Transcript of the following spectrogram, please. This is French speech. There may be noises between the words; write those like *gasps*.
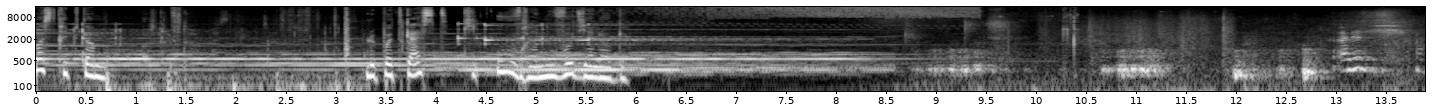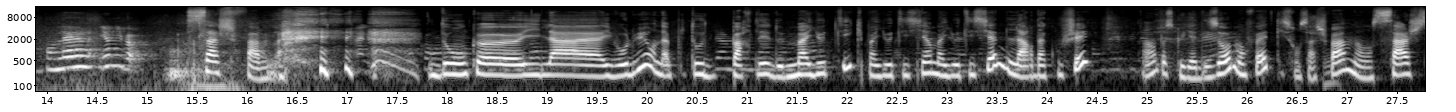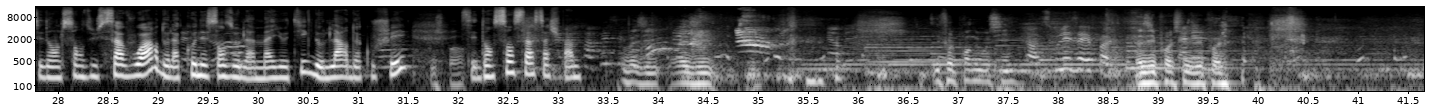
Postscriptum. Le podcast qui ouvre un nouveau dialogue. Allez-y, on prend l'air et on y va. Sage-femme. *laughs* Donc euh, il a évolué, on a plutôt parlé de maïotique, maïoticien, maïoticienne, l'art d'accoucher. Hein, parce qu'il y a des hommes en fait qui sont sages-femmes. Sage, c'est dans le sens du savoir, de la connaissance de la maïotique, de l'art d'accoucher. C'est dans ce sens-là, sage-femme. Vas-y, vas-y. Il faut le prendre où aussi Non, sous les épaules. Vas-y, prends sous les épaules.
